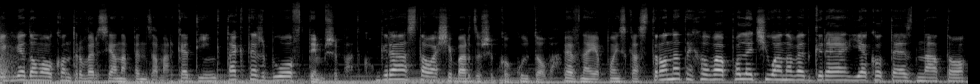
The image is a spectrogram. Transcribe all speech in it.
Jak wiadomo, kontrowersja napędza marketing, tak też było w tym przypadku. Gra stała się bardzo szybko kultowa. Pewna japońska strona techowa poleciła nawet grę jako test na to,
